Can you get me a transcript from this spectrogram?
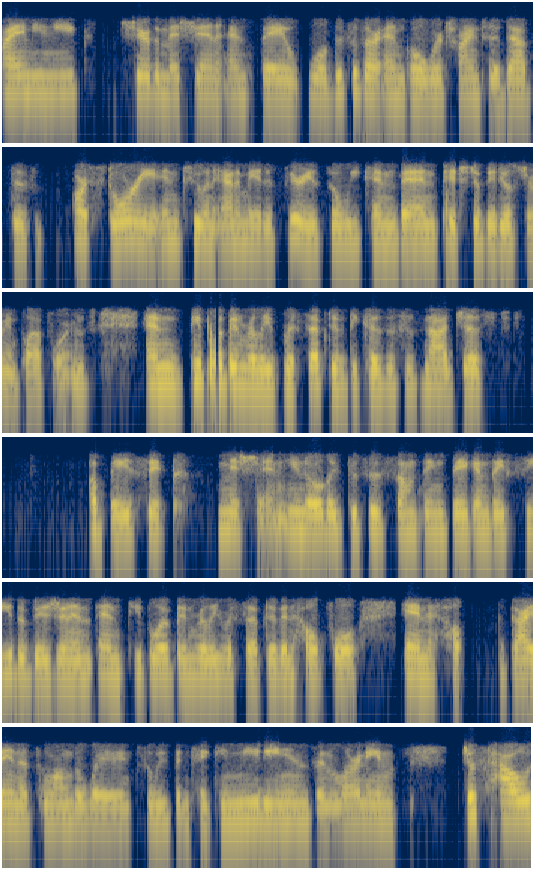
I am unique, share the mission, and say, well, this is our end goal. We're trying to adapt this our story into an animated series so we can then pitch to video streaming platforms. And people have been really receptive because this is not just a basic mission you know like this is something big and they see the vision and, and people have been really receptive and helpful in help guiding us along the way. So we've been taking meetings and learning just how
